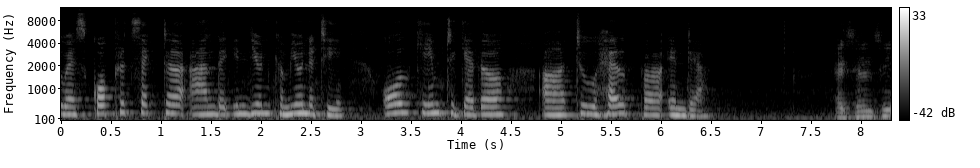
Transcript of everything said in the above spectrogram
U.S. corporate sector, and the Indian community all came together uh, to help uh, India. एक्सेलेंसी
